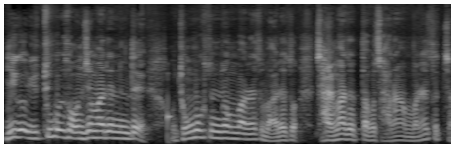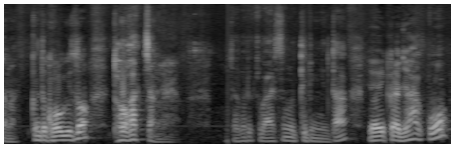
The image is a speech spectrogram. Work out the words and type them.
네가 유튜브에서 언제 말했는데, 어, 종목 선정반에서 말해서 잘 맞았다고 자랑 한번 했었잖아. 근데 거기서 더 갔잖아요. 자, 그렇게 말씀을 드립니다. 여기까지 하고,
